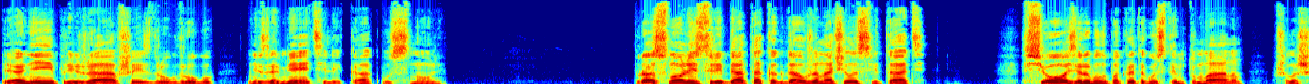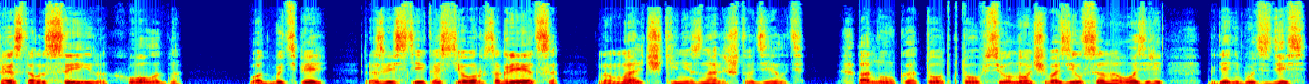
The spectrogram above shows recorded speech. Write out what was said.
и они, прижавшись друг к другу, не заметили, как уснули. Проснулись ребята, когда уже начало светать. Все озеро было покрыто густым туманом, в шалаше стало сыро, холодно. Вот бы теперь развести костер, согреться — но мальчики не знали, что делать. А ну-ка, тот, кто всю ночь возился на озере, где-нибудь здесь,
